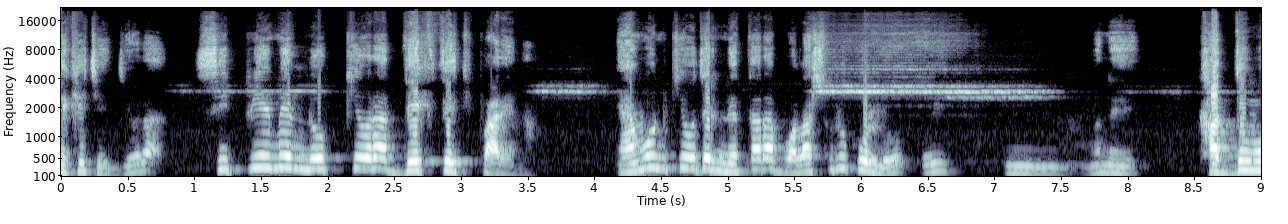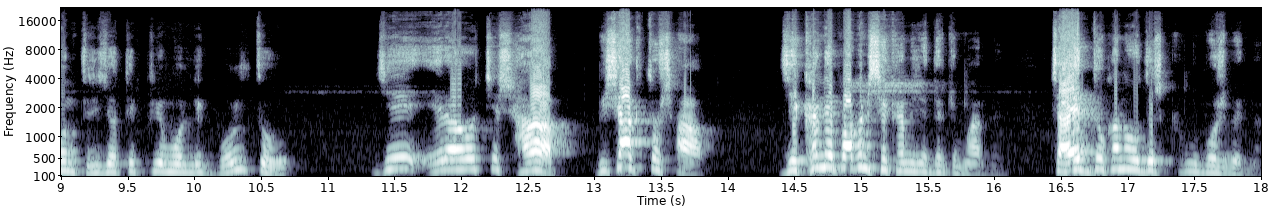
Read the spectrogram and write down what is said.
দেখেছেন যে ওরা সিপিএম এর লোককে ওরা দেখতে পারে না। এমনকি ওদের নেতারা বলা শুরু করল, ওই মানে খাদ্যমন্ত্রী জ্যোতিপ্রিয় মল্লিক বলতো যে এরা হচ্ছে সাপ, বিষাক্ত সাপ। যেখানে পাবেন সেখানে এদেরকে মারবেন। চায়ের দোকানে ওদের বসবেন না।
